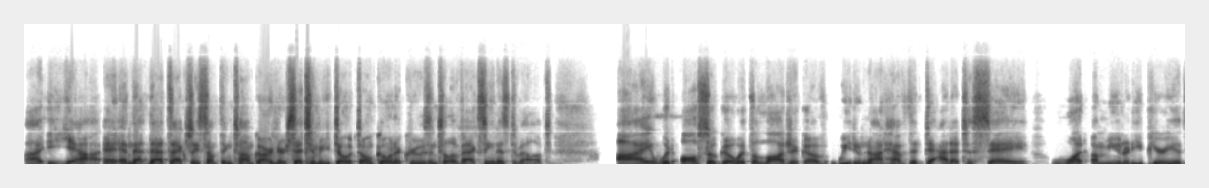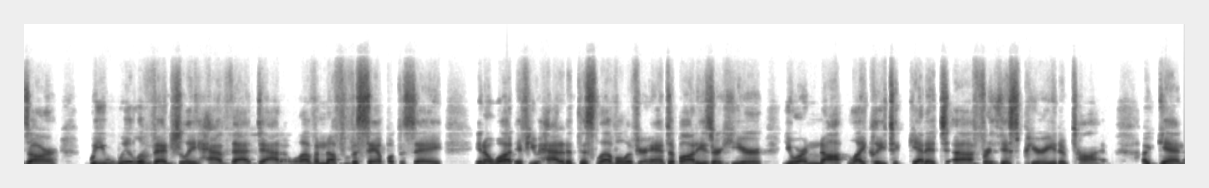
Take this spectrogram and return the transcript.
Uh, yeah, and that that's actually something Tom Gardner said to me. Don't don't go on a cruise until a vaccine is developed. I would also go with the logic of we do not have the data to say what immunity periods are we will eventually have that data. We'll have enough of a sample to say, you know what, if you had it at this level, if your antibodies are here, you are not likely to get it uh, for this period of time. Again,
